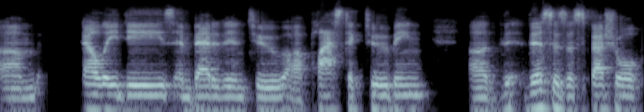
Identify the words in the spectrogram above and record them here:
um, LEDs embedded into uh, plastic tubing. Uh, th- this is a special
